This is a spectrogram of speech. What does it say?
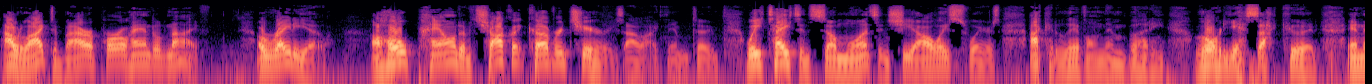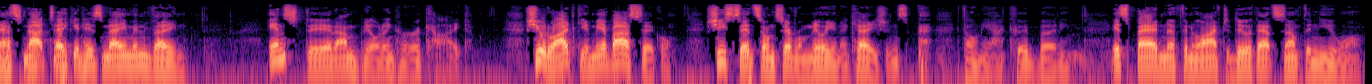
I would like to buy her a pearl handled knife, a radio, a whole pound of chocolate covered cherries. I like them too. We tasted some once, and she always swears, I could live on them, buddy. Lord, yes, I could. And that's not taking his name in vain. Instead, I'm building her a kite. She would like to give me a bicycle. She said so on several million occasions. if only I could, buddy. It's bad enough in life to do without something you want.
